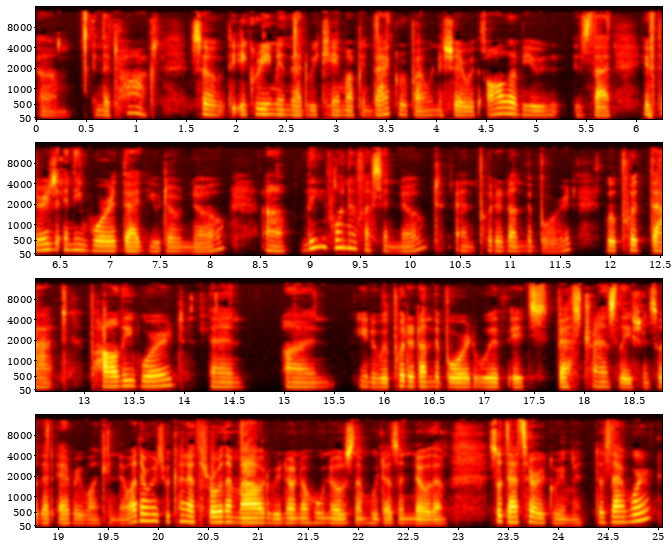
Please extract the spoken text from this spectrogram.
um, in the talks. So the agreement that we came up in that group, I want to share with all of you is that if there is any word that you don't know, uh, leave one of us a note and put it on the board. We'll put that Pali word then on, you know, we'll put it on the board with its best translation so that everyone can know. Otherwise, we kind of throw them out. We don't know who knows them, who doesn't know them. So that's our agreement. Does that work?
